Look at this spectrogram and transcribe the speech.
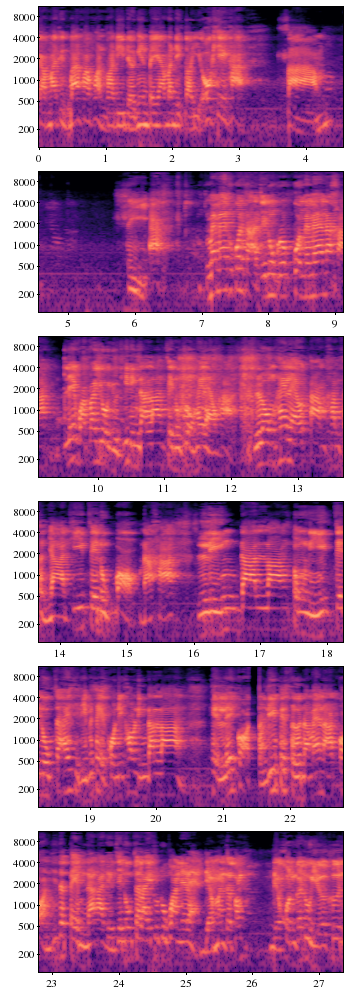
กลับมาถึงบ้านพักผ่อนพอดีเดี๋ยวเงินไปยามันเด็กต่ออีกโอเคค่ะสามสี่อะแม่แม่ทุกคนค่ะเจนุกรบกวนแม่แม่นะคะ เลขวัดวายโยอยู่ที่ลิงก์ด้านล่างเจนุกลงให้แล้วค่ะ ลงให้แล้วตามคำสัญญาที่เจนุกบอกนะคะ ลิงก์ด้านล่างตรงนี้เจนุกจะให้สิทธิพิเศษคนที่เข้าลิงก์ด้านล่าง เห็นเลขก่อนรีบไปซื้อนะแม่นะก่อนที่จะเต็มนะคะ เดี๋ยวเจนุกจะไลฟ์ทุกๆวันนี่แหละเดี๋ยวมันจะต้องเดี๋ยวคนก็ดูเยอะขึ้น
